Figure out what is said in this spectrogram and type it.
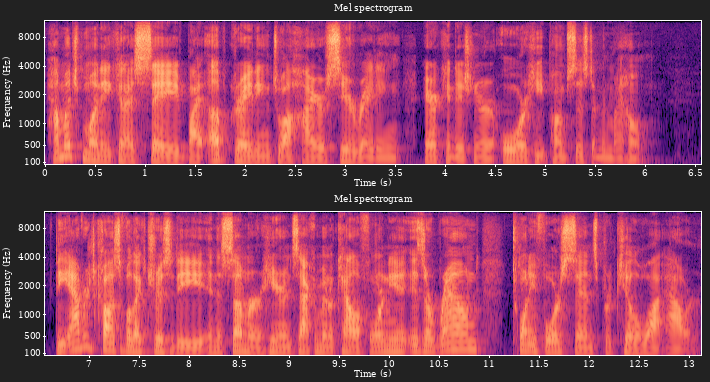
How much money can I save by upgrading to a higher SEER rating air conditioner or heat pump system in my home? The average cost of electricity in the summer here in Sacramento, California is around 24 cents per kilowatt hour.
